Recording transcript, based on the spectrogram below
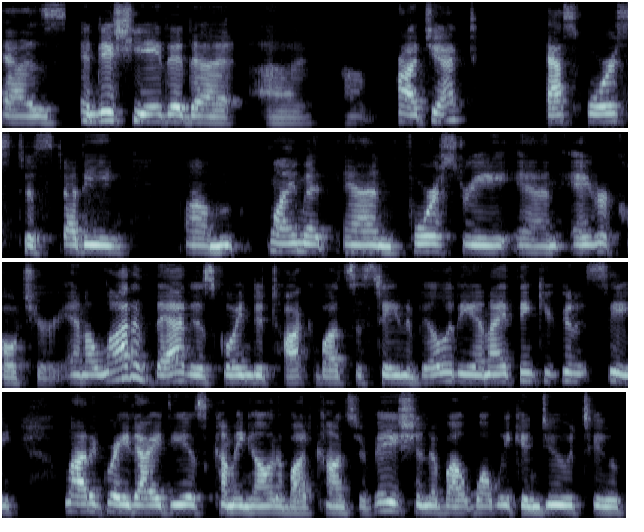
has initiated a, a, a project task force to study um, climate and forestry and agriculture. And a lot of that is going to talk about sustainability. And I think you're going to see a lot of great ideas coming out about conservation, about what we can do to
